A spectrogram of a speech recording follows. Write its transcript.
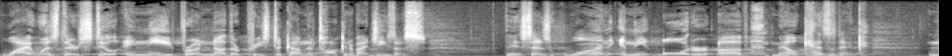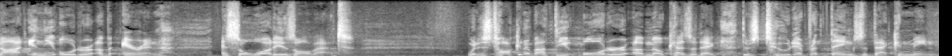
why was there still a need for another priest to come? They're talking about Jesus. It says, one in the order of Melchizedek, not in the order of Aaron. And so, what is all that? When it's talking about the order of Melchizedek, there's two different things that that can mean.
